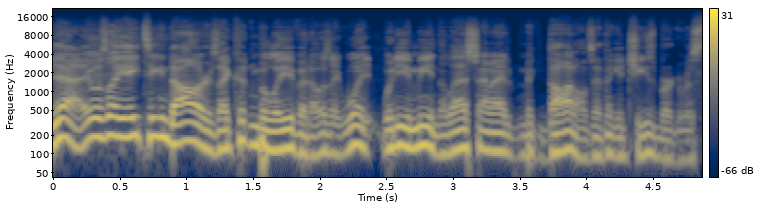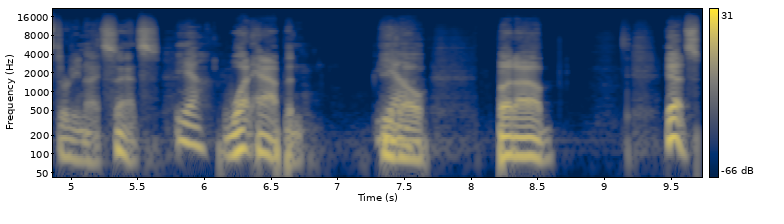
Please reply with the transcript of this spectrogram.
Yeah, it was like eighteen dollars. I couldn't believe it. I was like, "Wait, what do you mean?" The last time I had McDonald's, I think a cheeseburger was thirty nine cents. yeah. What happened? You Yeah. know, but uh, yeah, it's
